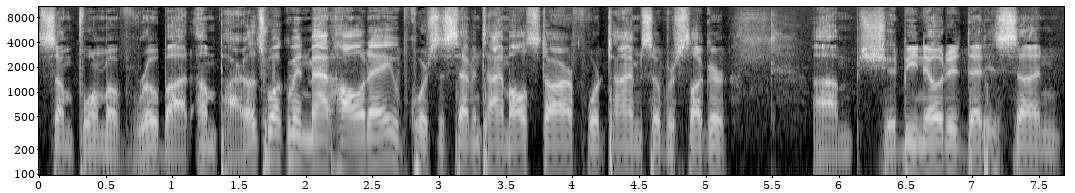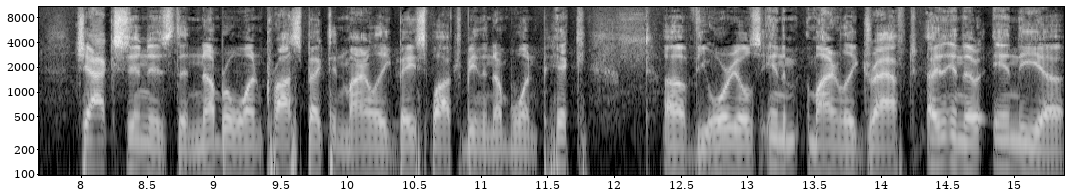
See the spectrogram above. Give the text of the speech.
some form of robot umpire let's welcome in matt holliday of course a seven-time all-star four-time silver slugger um, should be noted that his son Jackson is the number one prospect in minor league baseball after being the number one pick of the Orioles in the minor league draft uh, in the in the uh,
